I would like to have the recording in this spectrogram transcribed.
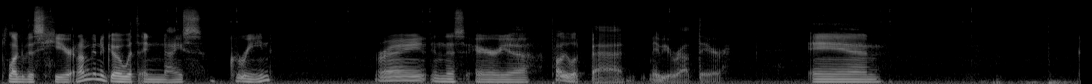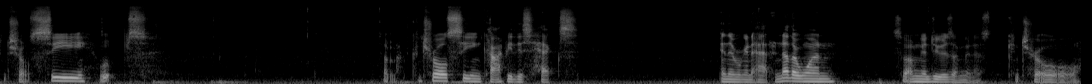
Plug this here and I'm going to go with a nice green right in this area. Probably look bad, maybe around there. And Control C, whoops. So I'm Control C and copy this hex. And then we're going to add another one. So what I'm going to do is I'm going to Control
